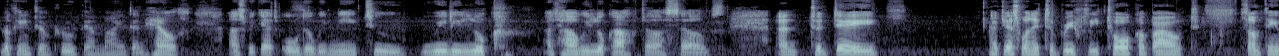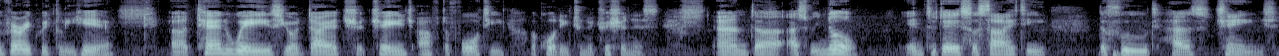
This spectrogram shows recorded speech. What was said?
looking to improve their mind and health. As we get older, we need to really look at how we look after ourselves. And today, I just wanted to briefly talk about something very quickly here. Uh, 10 ways your diet should change after 40, according to nutritionists. And uh, as we know, in today's society, the food has changed.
